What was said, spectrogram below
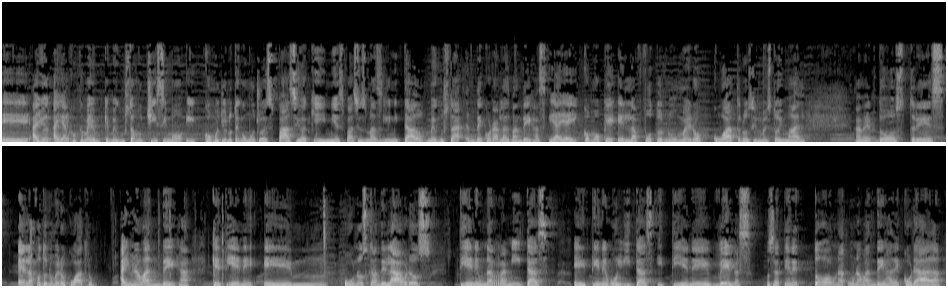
Eh, hay, algo que me, que me gusta muchísimo y como yo no tengo mucho espacio aquí, mi espacio es más limitado, me gusta decorar las bandejas. Y hay ahí como que en la foto número 4, si no estoy mal, a ver, dos, tres. En la foto número cuatro hay una bandeja que tiene eh, unos candelabros, tiene unas ramitas, eh, tiene bolitas y tiene velas. O sea, tiene toda una, una bandeja decorada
